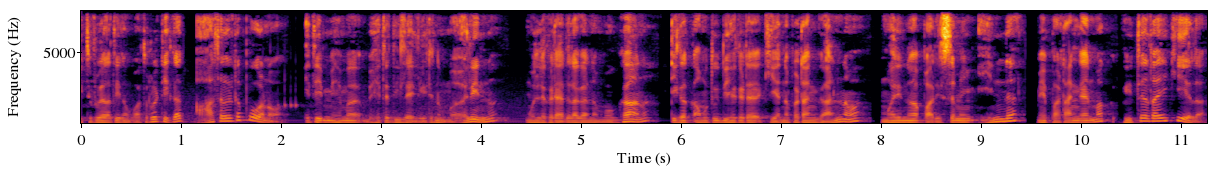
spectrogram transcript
ඉතුරු වෙලා තියෙන වතුර ටිකත් ආතලට පොවනවා. ඉතින් මෙහෙම බෙහෙත දීලා එළියට මර්ලින්ව මුල්ලකට ඇදලා ගන්න මොගාන ටිකක් අමුතු විදිහකට කියන්න පටන් ගන්නවා. මර්ලින්ව පරිස්සමෙන් ඉන්න මේ පටන් ගන්නමක් විතරයි කියලා.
